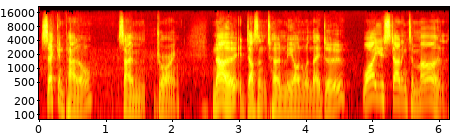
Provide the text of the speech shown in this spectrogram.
Second panel, same drawing. No, it doesn't turn me on when they do. Why are you starting to moan?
